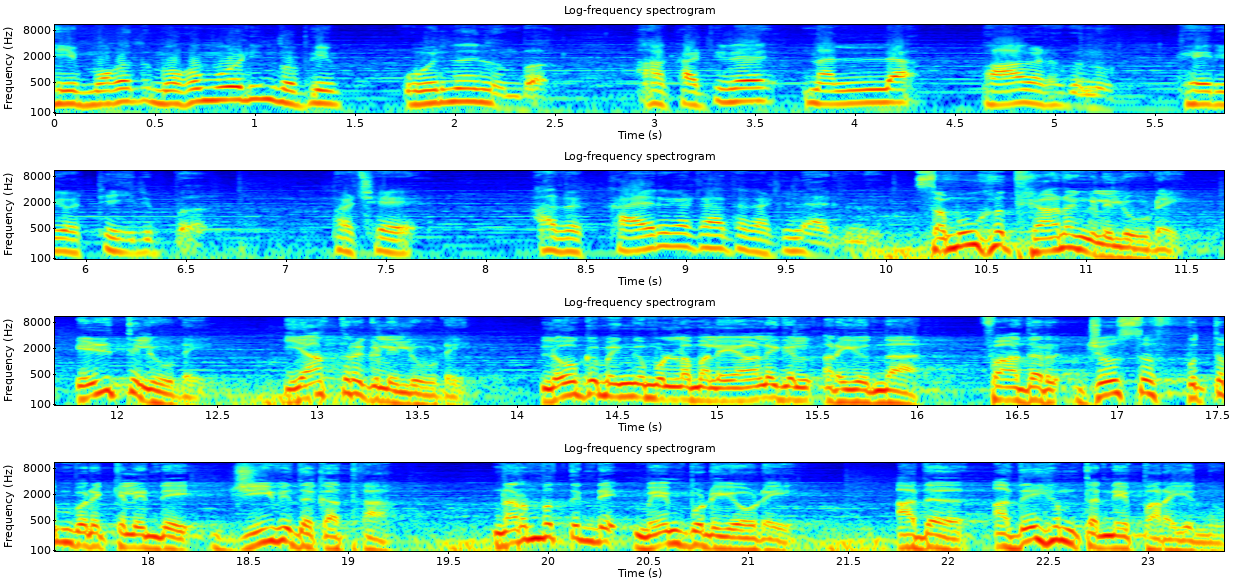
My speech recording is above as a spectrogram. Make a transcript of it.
ഈ മുഖത്ത് മുഖംമൂടിയും തൊപ്പിയും ഊരുന്നതിന് മുമ്പ് ആ കട്ടിലെ നല്ല പാ കിടക്കുന്നു. കയറി ഒറ്റ ഇരിപ്പ്. പക്ഷേ അത് കയറ് കെട്ടാത്ത കട്ടിലായിരുന്നു. സമൂഹ ധ്യാനങ്ങളിലൂടെ എഴുത്തിലൂടെ യാത്രകളിലൂടെ ലോകമെങ്ങുമുള്ള മലയാളികൾ അറിയുന്ന ഫാദർ ജോസഫ് പുത്തമ്പുരയ്ക്കലിന്റെ ജീവിതകഥ നർമ്മത്തിന്റെ മേമ്പൊടിയോടെ അത് അദ്ദേഹം തന്നെ പറയുന്നു.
